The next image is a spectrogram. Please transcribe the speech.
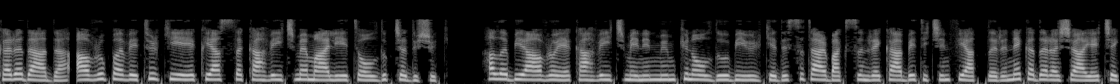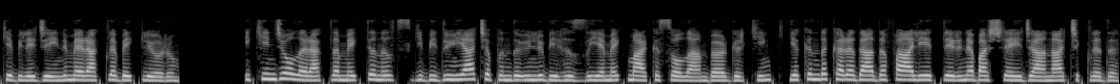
Karadağ'da, Avrupa ve Türkiye'ye kıyasla kahve içme maliyeti oldukça düşük. Hala bir avroya kahve içmenin mümkün olduğu bir ülkede Starbucks'ın rekabet için fiyatları ne kadar aşağıya çekebileceğini merakla bekliyorum. İkinci olarak da McDonald's gibi dünya çapında ünlü bir hızlı yemek markası olan Burger King, yakında Karadağ'da faaliyetlerine başlayacağını açıkladı.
